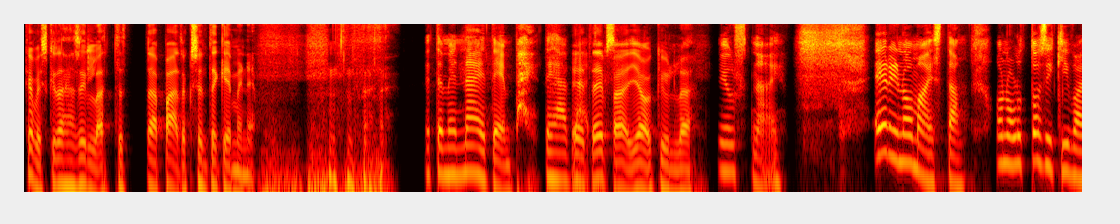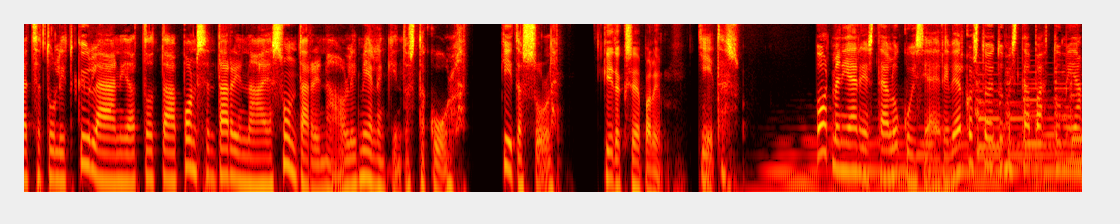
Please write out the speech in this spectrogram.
Kävisikö tähän sillä, että tämä päätöksen tekeminen? Että mennään eteenpäin, tehdään päätöksiä. Eteenpäin, joo, kyllä. Just näin. Erinomaista. On ollut tosi kiva, että sä tulit kylään ja tota, Ponssen tarinaa ja sun tarinaa oli mielenkiintoista kuulla. Kiitos sulle. Kiitoksia paljon. Kiitos. Boardman järjestää lukuisia eri verkostoitumistapahtumia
